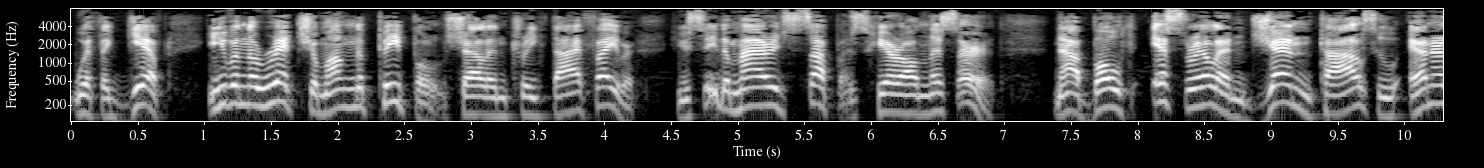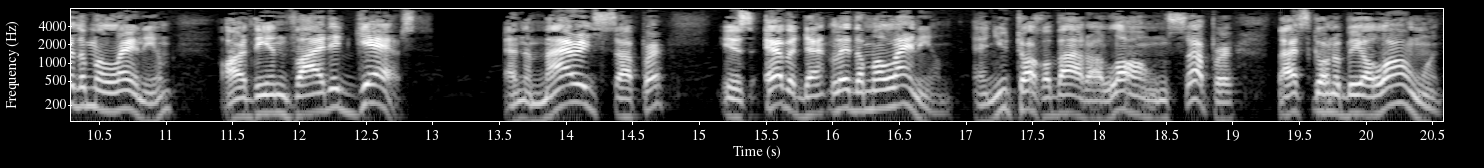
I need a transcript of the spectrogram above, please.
with a gift. Even the rich among the people shall entreat thy favor. You see the marriage suppers here on this earth. Now, both Israel and Gentiles who enter the millennium are the invited guests. And the marriage supper is evidently the millennium. And you talk about a long supper, that's going to be a long one.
